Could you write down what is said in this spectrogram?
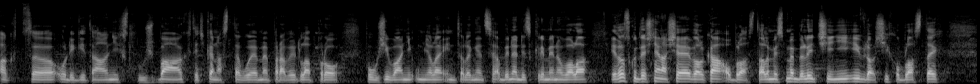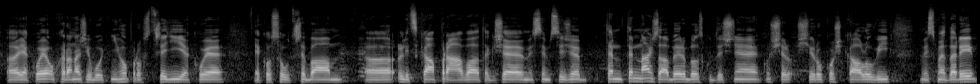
akt eh, o digitálních službách. Teďka nastavujeme pravidla pro používání umělé inteligence, aby nediskriminovala. Je to skutečně naše velká oblast, ale my jsme byli činí i v dalších oblastech, eh, jako je ochrana životního prostředí, jako, je, jako jsou třeba lidská práva, takže myslím si, že ten, ten náš záběr byl skutečně jako širokoškálový. My jsme tady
